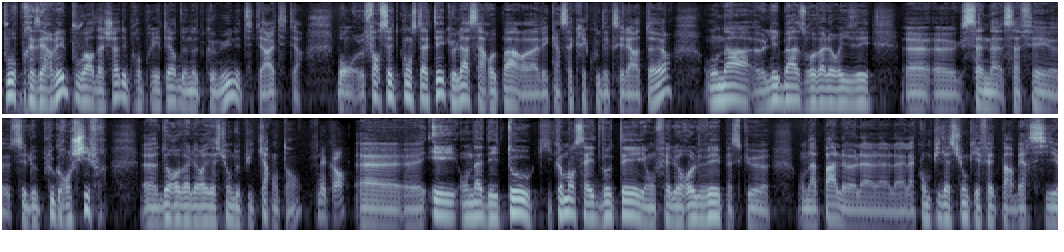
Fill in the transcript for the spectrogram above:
pour préserver le pouvoir d'achat des propriétaires de notre commune, etc., etc. Bon, force est de constater que là, ça repart avec un sacré coup d'accélérateur. On a euh, les bases revalorisées, euh, euh, ça, ça fait, c'est le plus grand chiffre de revalorisation depuis 40 ans. D'accord. et on a des taux qui commencent à être votés et on fait le relevé parce que on n'a pas la, compilation qui est faite par Bercy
